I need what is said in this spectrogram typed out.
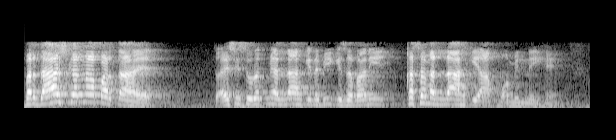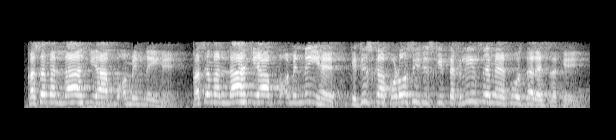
बर्दाश्त करना पड़ता है तो ऐसी सूरत में अल्लाह के नबी की जबानी कसम अल्लाह की आप मोमिन नहीं हैं। कसम अल्लाह की आप मोमिन नहीं हैं। कसम अल्लाह की आप मोमिन नहीं है कि जिसका पड़ोसी जिसकी तकलीफ़ से महफूज न रह सके।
